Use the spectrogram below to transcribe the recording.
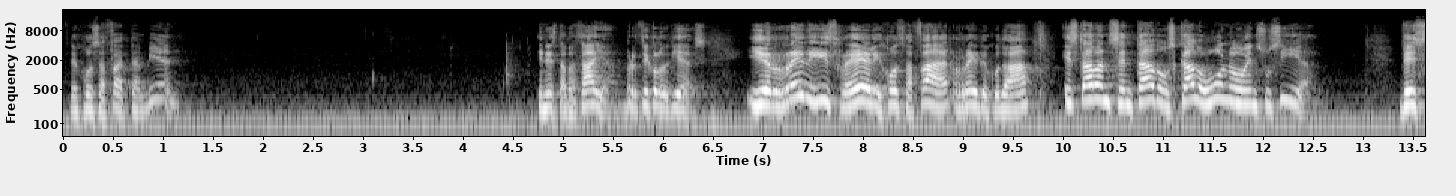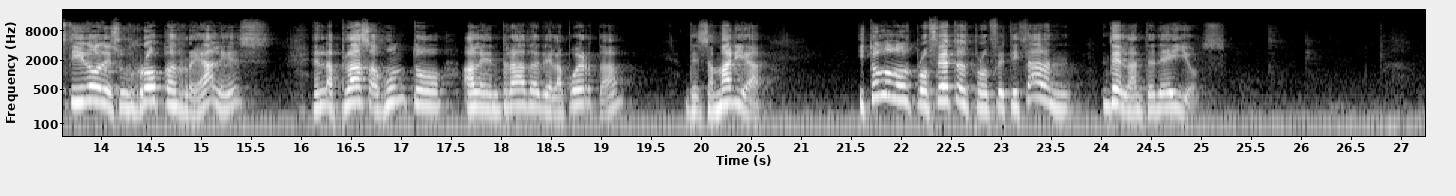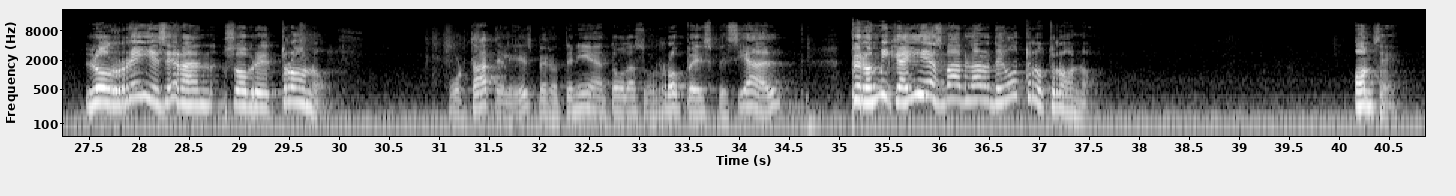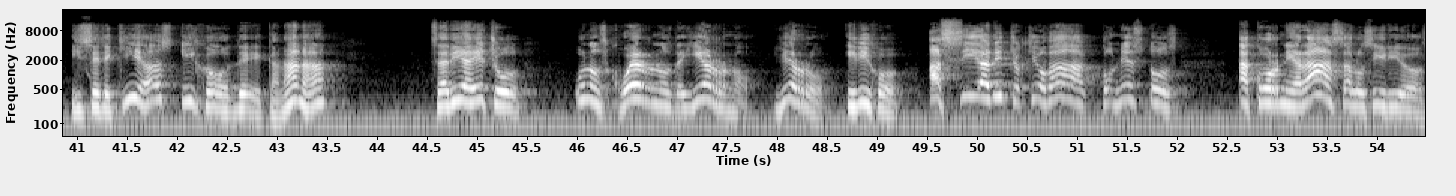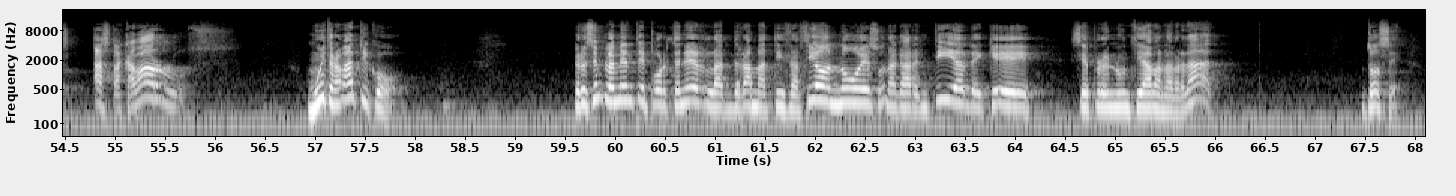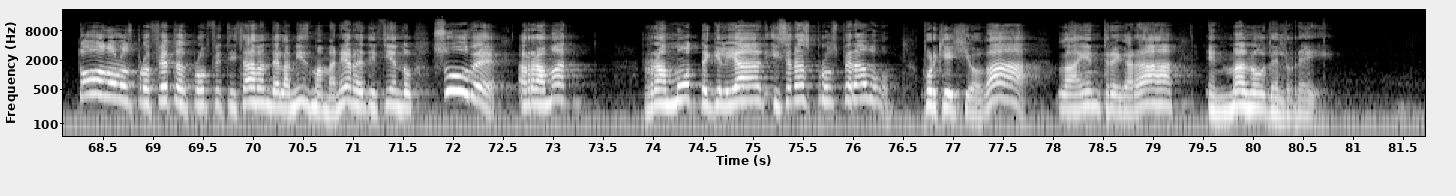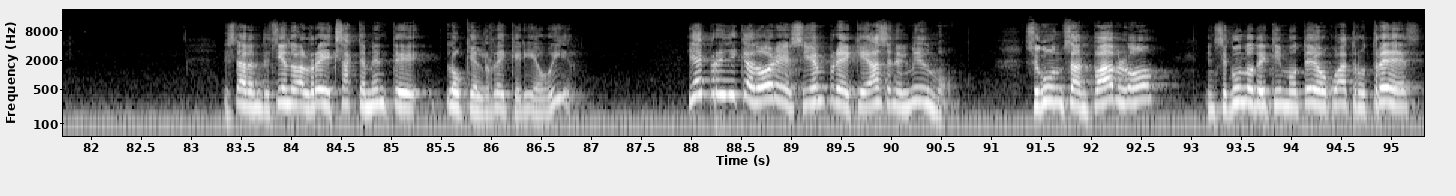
de Josafat también. En esta batalla, versículo 10. Y el rey de Israel y Josafat, rey de Judá, estaban sentados cada uno en su silla vestido de sus ropas reales, en la plaza junto a la entrada de la puerta de Samaria. Y todos los profetas profetizaban delante de ellos. Los reyes eran sobre tronos portátiles, pero tenían toda su ropa especial. Pero Micaías va a hablar de otro trono. 11. Y Sedequías, hijo de Canana, se había hecho unos cuernos de hierro, hierro, y dijo, así ha dicho Jehová, con estos acornearás a los sirios hasta acabarlos. Muy dramático. Pero simplemente por tener la dramatización no es una garantía de que se pronunciaban la verdad. 12. Todos los profetas profetizaban de la misma manera, diciendo, sube a Ramat, Ramot de Gilead y serás prosperado, porque Jehová la entregará en mano del rey. Estaban diciendo al rey exactamente lo que el rey quería oír. Y hay predicadores siempre que hacen el mismo. Según San Pablo, en 2 de Timoteo 4:3,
